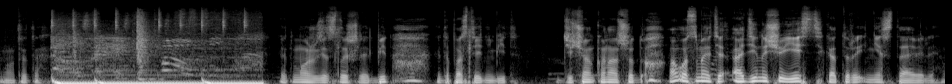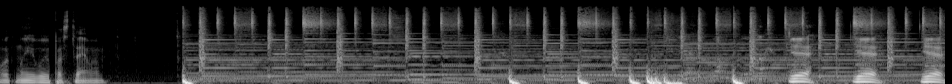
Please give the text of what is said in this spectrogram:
Вот это. Это, может, где-то слышали этот бит. Это последний бит. Девчонка у нас что... А вот, смотрите, один еще есть, который не ставили. Вот мы его и поставим вам. Yeah, yeah, yeah.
